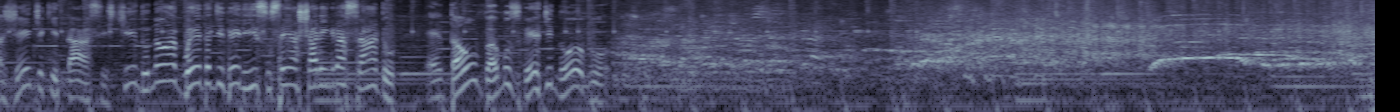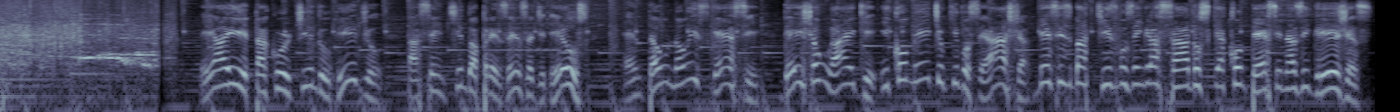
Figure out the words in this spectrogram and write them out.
A gente que está assistindo não aguenta de ver isso sem achar engraçado. Então vamos ver de novo. E aí, tá curtindo o vídeo? Tá sentindo a presença de Deus? Então não esquece, deixa um like e comente o que você acha desses batismos engraçados que acontecem nas igrejas.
